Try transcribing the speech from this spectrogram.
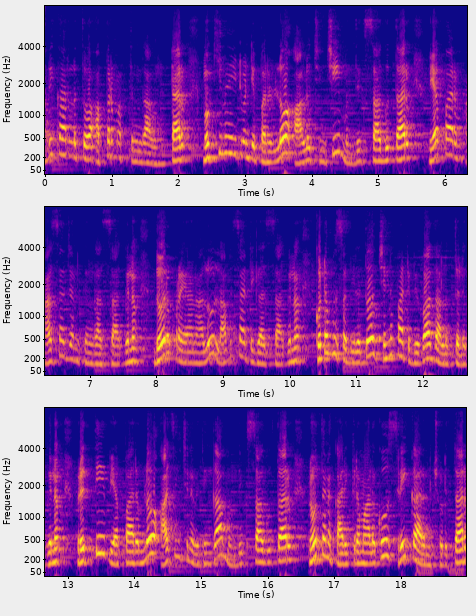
అధికారులతో అప్రమత్తంగా ఉంటారు. ముఖ్యమైనటువంటి పనుల్లో ఆలోచించి ముందుకు సాగుతారు. వ్యాపారం ఆశాజనకంగా సాగును. దూర ప్రయాణాలు లాభసాటిగా సాగును. కుటుంబ సభ్యులతో చిన్నపాటి వివాదాలు తొలగిన. వృత్తి వ్యాపారంలో ఆశించిన విధంగా ముందుకు సాగుతారు. నూతన కార్యక్రమాలకు శ్రీకారం చుడతారు.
